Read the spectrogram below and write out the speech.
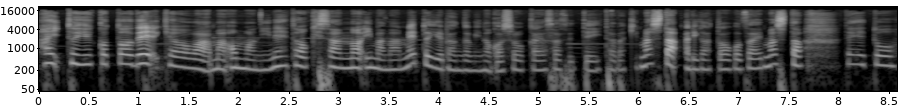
はいということで今日はま主にね陶器さんの「今何目」という番組のご紹介をさせていただきました。ありがとうございました。でえっと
